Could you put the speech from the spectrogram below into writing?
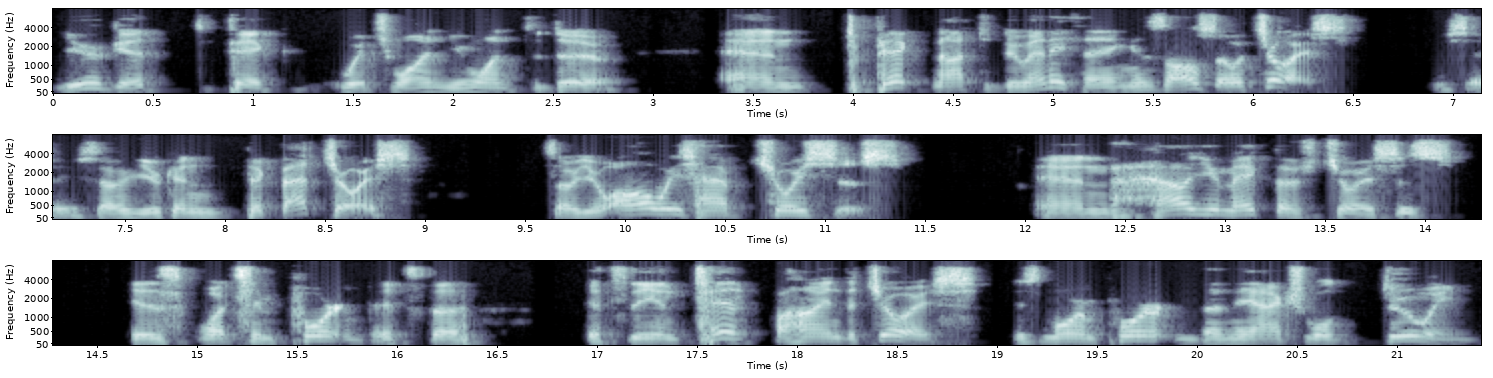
you get to pick which one you want to do. And to pick not to do anything is also a choice. You see, so you can pick that choice. So you always have choices. And how you make those choices is what's important. It's the, it's the intent behind the choice is more important than the actual doing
